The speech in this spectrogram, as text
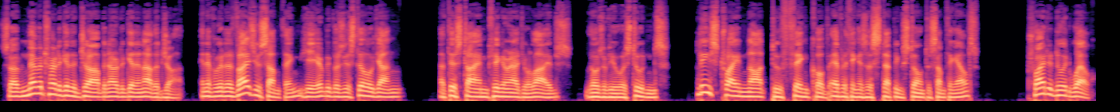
So I've never tried to get a job in order to get another job. And if I'm going to advise you something here, because you're still young at this time, figuring out your lives, those of you who are students, please try not to think of everything as a stepping stone to something else. Try to do it well.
